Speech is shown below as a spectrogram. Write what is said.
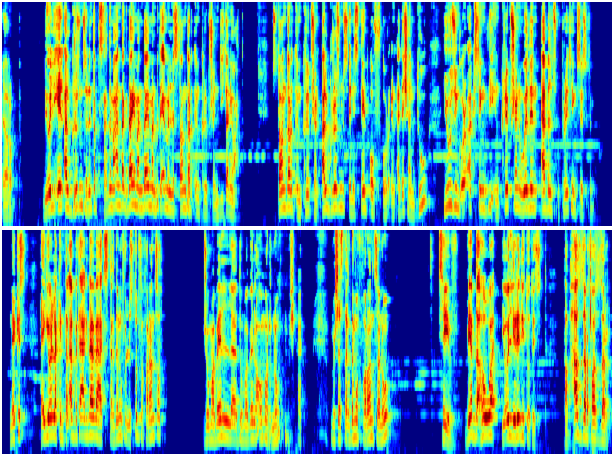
يا رب. بيقول لي إيه ال algorithms اللي أنت بتستخدمها عندك؟ دايما دايما بتعمل ال standard encryption دي تاني واحدة. standard encryption algorithms instead of or in addition to using or accessing the encryption within Apple's operating system. Next. هيجي يقول لك أنت ال app بتاعك ده هتستخدمه في ال store في فرنسا؟ je m'appelle je m'appelle عمر no. مش مش هستخدمه في فرنسا no. Save بيبدأ هو يقول لي ready to test طب حذر فزر.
